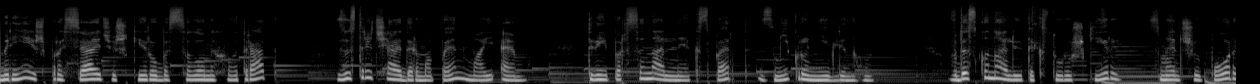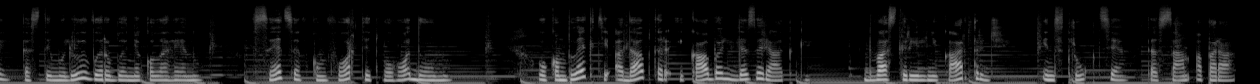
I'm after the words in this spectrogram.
Мрієш про сяючу шкіру без солоних витрат? Зустрічай Дермапен MyM, твій персональний експерт з мікронідлінгу. Вдосконалюй текстуру шкіри, зменшуй пори та стимулюй вироблення колагену. Все це в комфорті твого дому. У комплекті адаптер і кабель для зарядки, два стерильні картриджі, інструкція та сам апарат.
